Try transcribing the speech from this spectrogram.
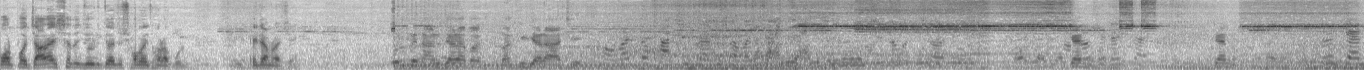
পরপর যারা এর সাথে জড়িত আছে সবাই ধরা পড়ুক। এটা আমরা চাই। বলবেন আর যারা বাকি যারা আছে। কেন? কেন? কেন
